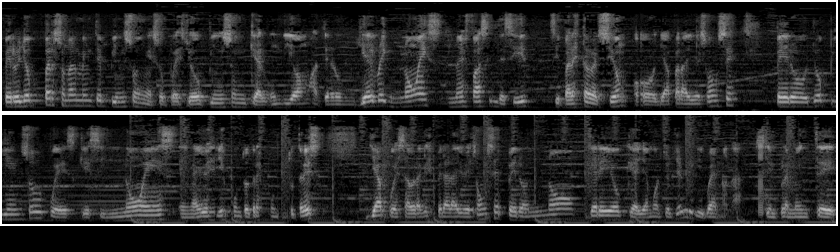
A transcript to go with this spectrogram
pero yo personalmente pienso en eso, pues yo pienso en que algún día vamos a tener un jailbreak, no es, no es fácil decir si para esta versión o ya para iOS 11, pero yo pienso pues que si no es en iOS 10.3.3, ya pues habrá que esperar a iOS 11, pero no creo que haya muerto el jailbreak y bueno, nada, simplemente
